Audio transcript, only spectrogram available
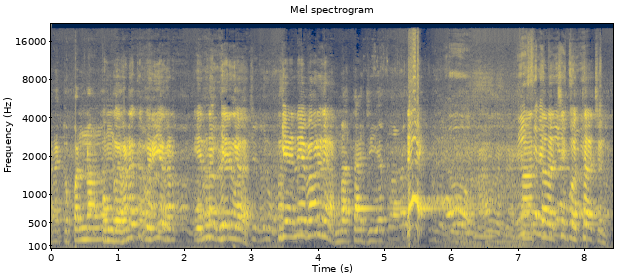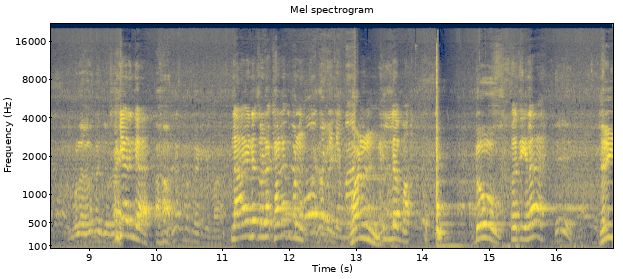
கணக்கு பண்ணணும். உங்க கணக்கு பெரிய கணக்கு. என்ன இங்க இருங்க. இங்க என்னைய பாருங்க. உங்க அத்தாச்சி டேய்! அத்தாச்சு பொத்தாச்சு இங்க இருங்க. நான் என்ன சொல்ற கணக்கு பண்ணுங்க ஒன் இல்லம்மா. டூ பாத்தீங்களா? ஏன்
